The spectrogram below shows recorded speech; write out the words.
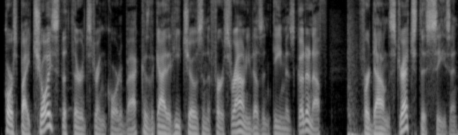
Of course, by choice, the third string quarterback, because the guy that he chose in the first round, he doesn't deem as good enough for down the stretch this season.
